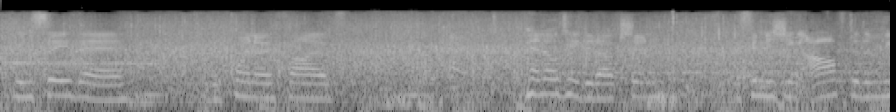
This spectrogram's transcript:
You can see there the .05 penalty deduction, finishing after the music.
